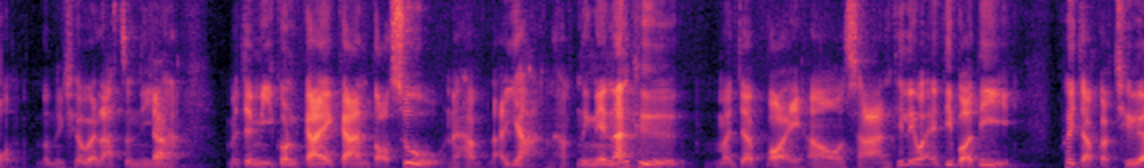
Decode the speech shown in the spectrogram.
ครวมถึงเชื้อไวรัสตัวนี้ครับนะมันจะมีกลไกการต่อสู้นะครับหลายอย่างนะครับหนึ่งในนั้นคือมันจะปล่อยเอาสารที่เรียกว่าแอนติบอดีเพื่อจับกับเชื้อ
